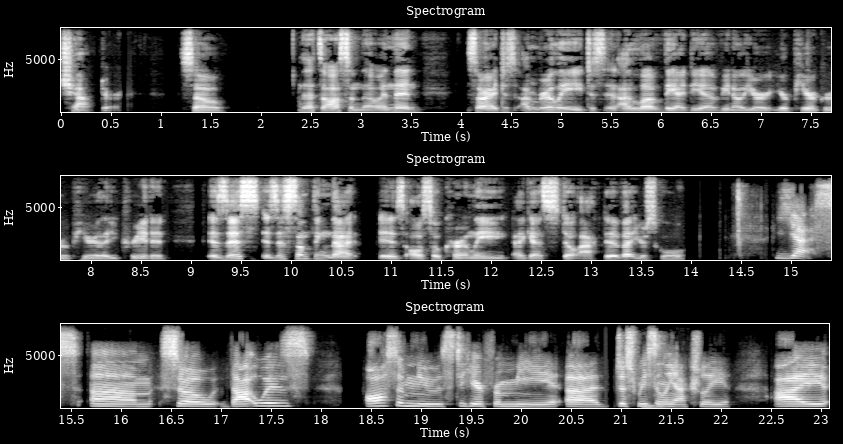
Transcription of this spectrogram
chapter. So that's awesome, though. And then, sorry, I just I'm really just I love the idea of you know your your peer group here that you created. Is this is this something that is also currently, I guess, still active at your school? Yes. Um, so that was awesome news to hear from me. Uh, just mm-hmm. recently, actually, I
